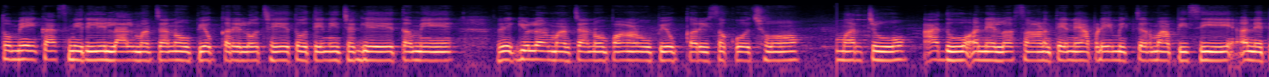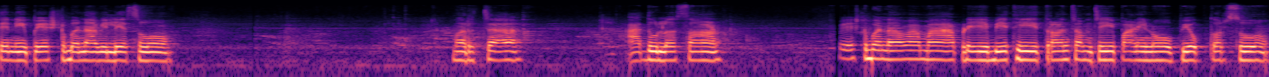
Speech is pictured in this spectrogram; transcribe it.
તો મેં કાશ્મીરી લાલ મરચાંનો ઉપયોગ કરેલો છે. તો તેની જગ્યાએ તમે રેગ્યુલર મરચાંનો પણ ઉપયોગ કરી શકો છો. મરચું, આદું અને લસણ તેને આપણે મિક્સરમાં પીસી અને તેની પેસ્ટ બનાવી લેશું. મરચાં, આદું, લસણ પેસ્ટ બનાવવામાં આપણે બેથી ત્રણ ચમચી પાણીનો ઉપયોગ કરશું.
